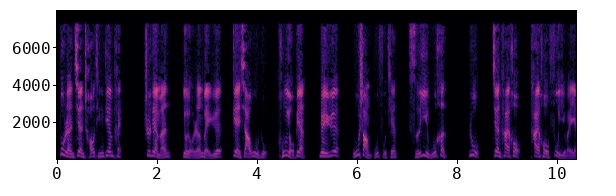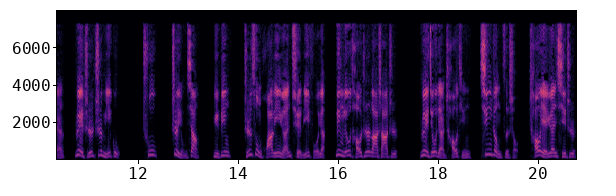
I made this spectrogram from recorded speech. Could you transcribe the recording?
不忍见朝廷颠沛。”至殿门，又有人谓曰：“殿下勿入，恐有变。”睿曰：“吾上不负天，死亦无恨。”入见太后，太后复以为言。睿直之迷故。初，至永相，御兵直送华林园，却离佛院，令刘陶之拉杀之。睿九点朝廷，清正自守，朝野冤惜之。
